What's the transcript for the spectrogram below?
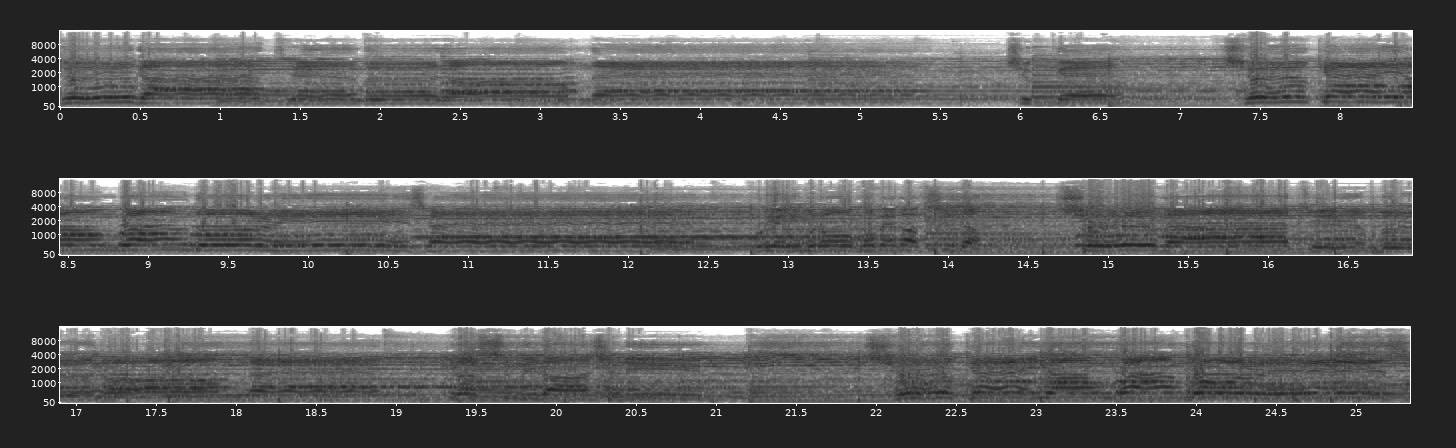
주 같은 분 없네. 주께 주께 영광 돌리세. 우리의 입으로 고백합시다. 주 같은 분 없네. 그렇습니다 주님. 주께 영광 돌리세.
